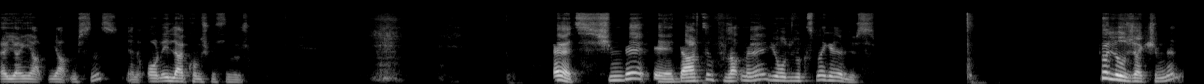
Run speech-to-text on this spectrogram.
e, yayın yap- yapmışsınız. Yani orada illa konuşmuşsunuzdur. Evet, şimdi e, Dart'ın fırlatma ve yolculuk kısmına gelebiliriz. Şöyle olacak şimdi.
